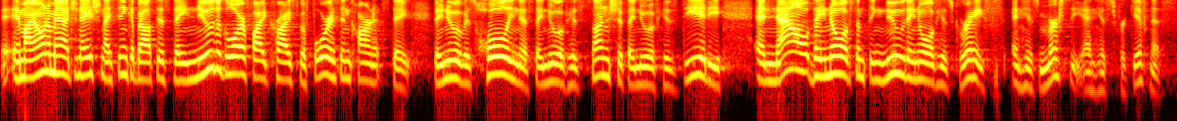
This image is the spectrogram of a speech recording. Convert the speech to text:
In my own imagination, I think about this. They knew the glorified Christ before his incarnate state. They knew of his holiness. They knew of his sonship. They knew of his deity. And now they know of something new. They know of his grace and his mercy and his forgiveness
